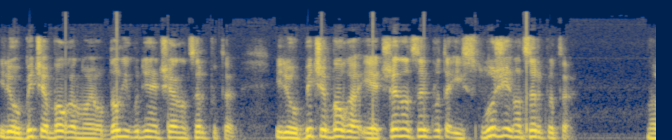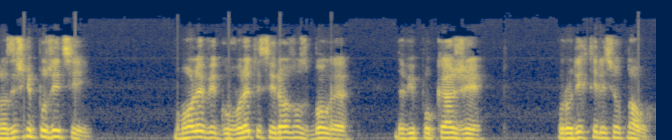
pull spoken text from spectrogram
или обича Бога, но е от дълги години член на църквата, или обича Бога и е член на църквата и служи на църквата на различни позиции, моля ви, говорете сериозно с Бога да ви покаже, родихте ли се отново.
